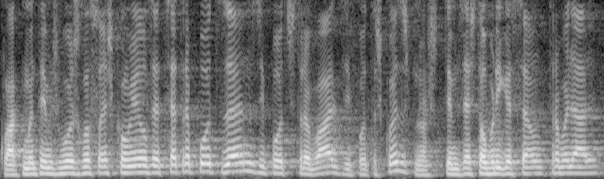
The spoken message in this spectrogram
Claro que mantemos boas relações com eles, etc., para outros anos e para outros trabalhos e para outras coisas, porque nós temos esta obrigação de trabalhar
